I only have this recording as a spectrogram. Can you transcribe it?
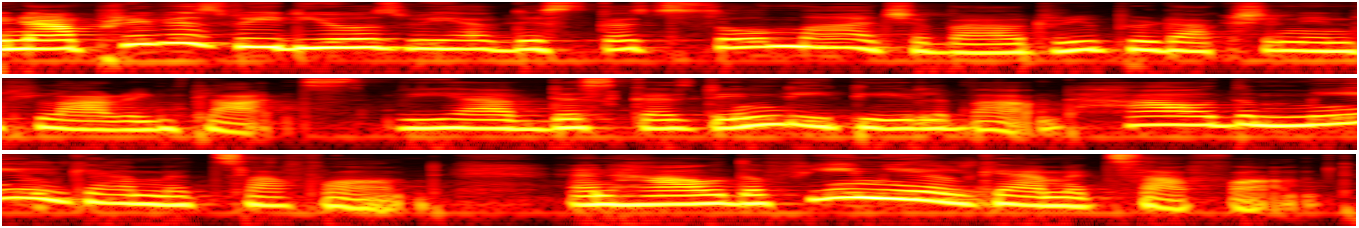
In our previous videos, we have discussed so much about reproduction in flowering plants. We have discussed in detail about how the male gametes are formed and how the female gametes are formed.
